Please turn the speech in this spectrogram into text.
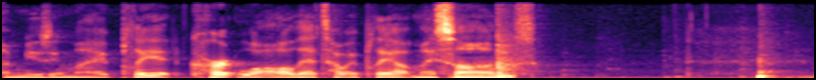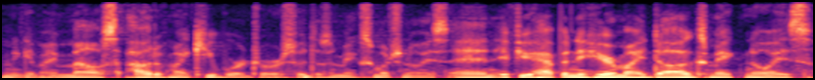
I'm using my PlayIt cart wall. That's how I play out my songs. Let me get my mouse out of my keyboard drawer so it doesn't make so much noise. And if you happen to hear my dogs make noise,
